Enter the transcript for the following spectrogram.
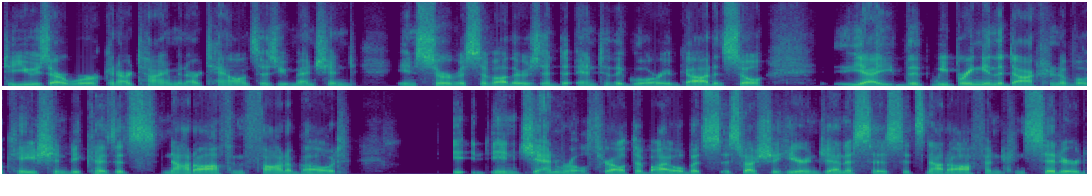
to use our work and our time and our talents, as you mentioned, in service of others and, and to the glory of God. And so, yeah, the, we bring in the doctrine of vocation because it's not often thought about in general throughout the Bible, but especially here in Genesis, it's not often considered,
